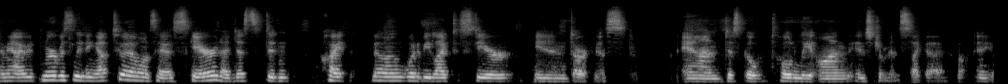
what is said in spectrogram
I mean, I was nervous leading up to it. I won't say I was scared. I just didn't quite know what it'd be like to steer in darkness. and just go totally on instruments like a, a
